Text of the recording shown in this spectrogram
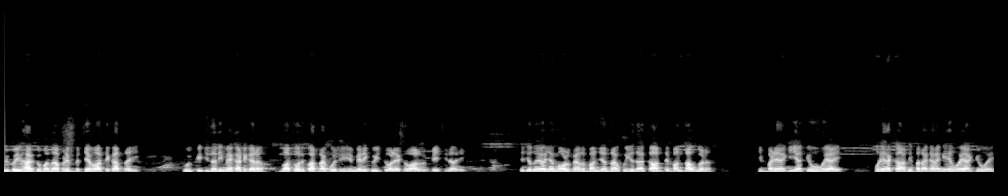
ਵੇਖੋ ਜੀ ਹਰ ਕੋਈ ਬੰਦਾ ਆਪਣੇ ਬੱਚਿਆਂ ਵਾਸਤੇ ਕਰਦਾ ਜੀ। ਕੋਈ ਕਿ ਜਿੱਦਾਂ ਦੀ ਮੈਂ ਘੱਟ ਕਰਾਂ। ਵੱਧ ਤੋਂ ਵੱਧ ਕਰਦਾ ਕੋਸ਼ਿਸ਼ ਜੇ ਮੇਰੀ ਕੋਈ ਇੱਜ਼ਤ ਵਾਲੇ ਸਵਾਲ ਵੀ ਬੇਇੱਜ਼ਤੀ ਨਾ ਹੋ ਜੇ। ਤੇ ਜਦੋਂ ਇਹੋ ਜਿਹਾ ਮਾਹੌਲ ਤਾਂ ਬਣ ਜਾਂਦਾ ਕੋਈ ਇਹਦਾ ਕਾਰਨ ਤੇ ਬਣਦਾ ਹੋਊਗਾ ਨਾ ਕਿ ਬਣਿਆ ਕੀ ਆ ਕਿਉਂ ਹੋਇਆ ਏ ਹੁਣ ਇਹਦਾ ਕਾਰਨ ਹੀ ਪਤਾ ਕਰਾਂਗੇ ਇਹ ਹੋਇਆ ਕਿਉਂ ਏ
